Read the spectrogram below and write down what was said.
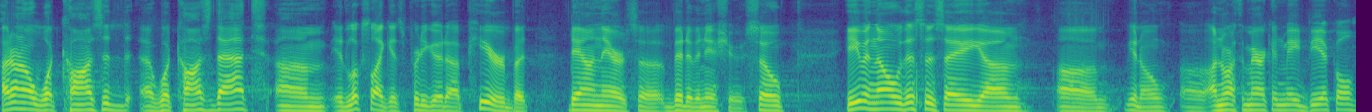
I don't know what caused, uh, what caused that. Um, it looks like it's pretty good up here, but down there it's a bit of an issue. So even though this is a, um, um, you know, uh, a North American made vehicle,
